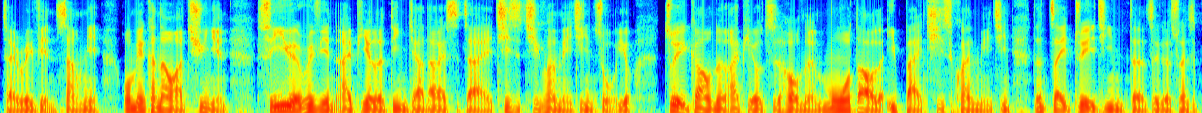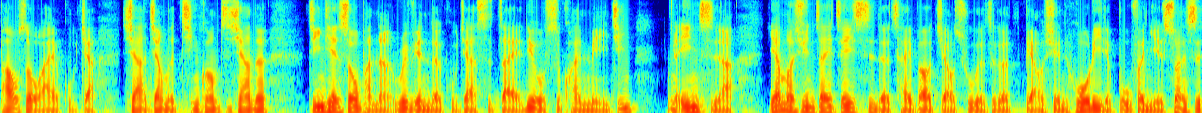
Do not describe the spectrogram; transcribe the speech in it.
在 Rivian 上面。我们也看到啊，去年十一月 Rivian IPO 的定价大概是在七十七块美金左右，最高呢 IPO 之后呢摸到了一百七十块美金。那在最近的这个算是抛售还有股价下降的情况之下呢，今天收盘呢，Rivian 的股价是在六十块美金。那因此啊，亚马逊在这一次的财报缴出的这个表现，获利的部分也算是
